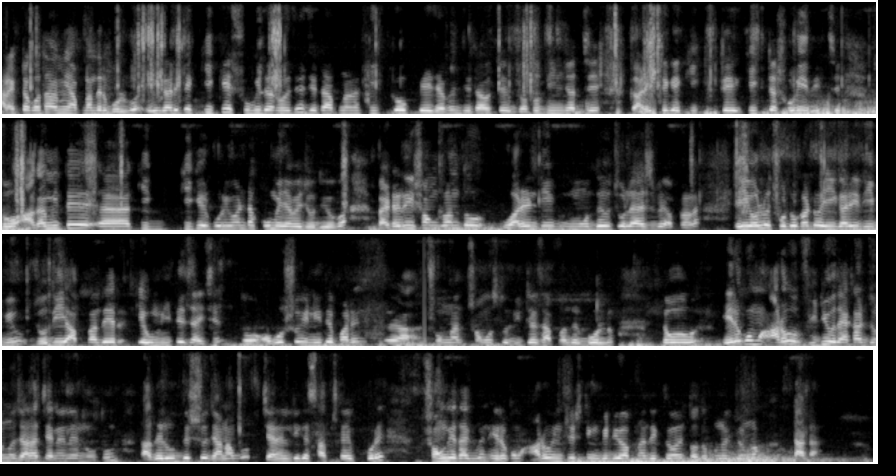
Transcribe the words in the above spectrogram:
আরেকটা কথা আমি আপনাদের বলব, এই গাড়িতে কিকের সুবিধা রয়েছে, যেটা আপনারা কিকও পেয়ে যাবেন, যেটা হচ্ছে যত দিন যাচ্ছে গাড়ির থেকে কিকটে কিকটা সরিয়ে দিচ্ছে। তো আগামীতে কিক কিকের পরিমাণটা কমে যাবে যদিও বা ব্যাটারি সংক্রান্ত ওয়ারেন্টির মধ্যেও চলে আসবে আপনারা। এই হলো ছোটোখাটো এই গাড়ির রিভিউ যদি আপনাদের কেউ নিতে চাইছেন, তো অবশ্যই নিতে পারেন। সোমনাথ সমস্ত ডিটেলস আপনাদের বলল। তো এরকম আরও ভিডিও দেখার জন্য যারা চ্যানেলে নতুন, তাদের উদ্দেশ্য জানাব। চ্যানেলটিকে সাবস্ক্রাইব করে সঙ্গে থাকবেন। এরকম আরও ইন্টারেস্টিং ভিডিও আপনারা দেখতে পাবেন। ততক্ষণের জন্য টাটা।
